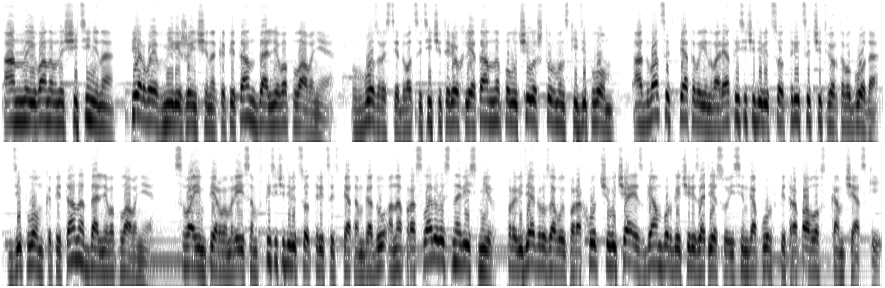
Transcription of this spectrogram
Анна Ивановна Щетинина, первая в мире женщина-капитан дальнего плавания. В возрасте 24 лет Анна получила штурманский диплом, а 25 января 1934 года – диплом капитана дальнего плавания. Своим первым рейсом в 1935 году она прославилась на весь мир, проведя грузовой пароход ЧВЧ из Гамбурга через Одессу и Сингапур в Петропавловск-Камчатский.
